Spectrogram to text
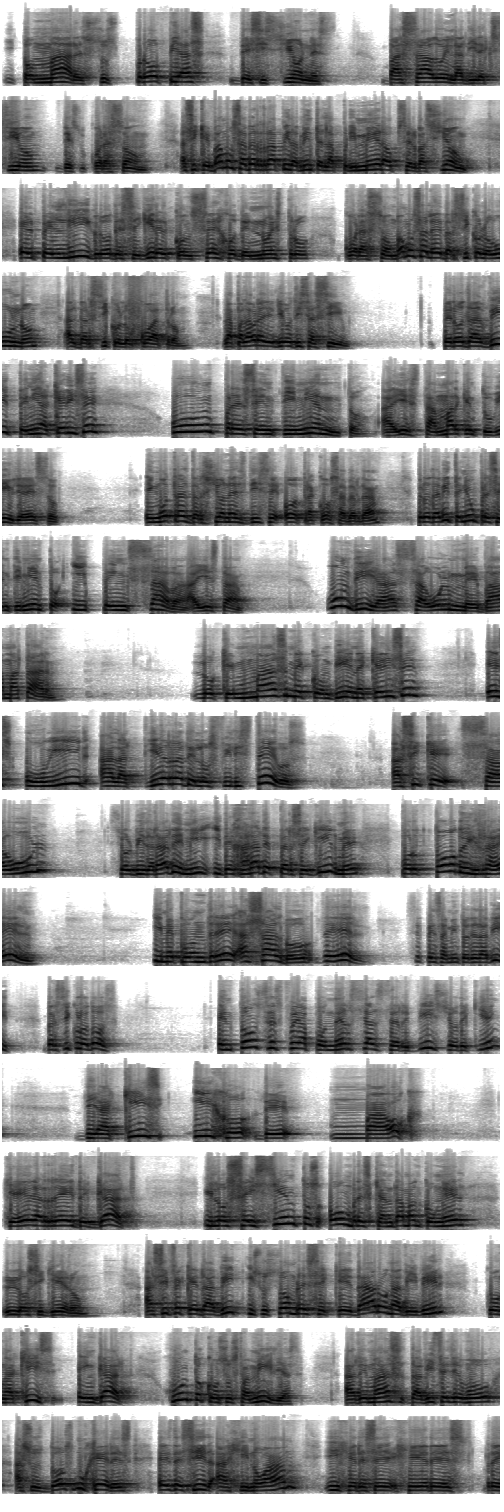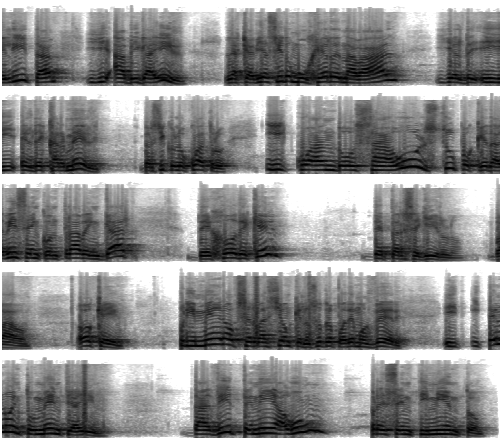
y tomar sus propias decisiones basado en la dirección de su corazón. Así que vamos a ver rápidamente la primera observación, el peligro de seguir el consejo de nuestro corazón. Vamos a leer versículo 1 al versículo 4. La palabra de Dios dice así, pero David tenía, ¿qué dice? Un presentimiento. Ahí está, marca en tu Biblia eso. En otras versiones dice otra cosa, ¿verdad? Pero David tenía un presentimiento y pensaba, ahí está, un día Saúl me va a matar. Lo que más me conviene, ¿qué dice? Es huir a la tierra de los filisteos. Así que Saúl se olvidará de mí y dejará de perseguirme por todo Israel. Y me pondré a salvo de él. Es el pensamiento de David. Versículo 2. Entonces fue a ponerse al servicio de quién? De Aquís, hijo de Maoc, que era rey de Gad. Y los 600 hombres que andaban con él lo siguieron. Así fue que David y sus hombres se quedaron a vivir con Aquís en Gad, junto con sus familias. Además, David se llevó a sus dos mujeres, es decir, a Jinoam y Jerezrelita y Abigail, la que había sido mujer de Nabal y el de, y el de Carmel. Versículo 4. Y cuando Saúl supo que David se encontraba en Gad, dejó de qué? De perseguirlo. Wow. Ok. Primera observación que nosotros podemos ver, y, y tenlo en tu mente ahí. David tenía un presentimiento.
